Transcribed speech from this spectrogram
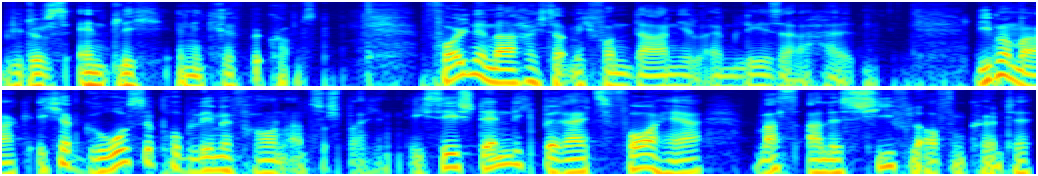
wie du das endlich in den Griff bekommst. Folgende Nachricht hat mich von Daniel, einem Leser, erhalten. Lieber Marc, ich habe große Probleme, Frauen anzusprechen. Ich sehe ständig bereits vorher, was alles schieflaufen könnte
